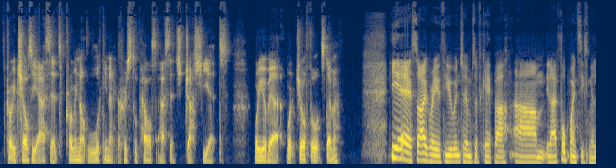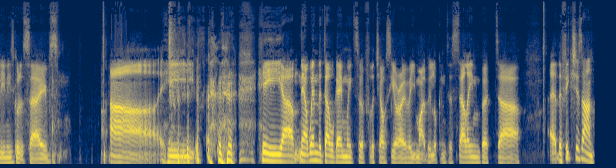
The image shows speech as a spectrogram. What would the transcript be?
it's probably Chelsea assets, probably not looking at Crystal Palace assets just yet. What are you about? What's your thoughts, Demo? Yes, I agree with you in terms of Kepa. Um, you know, 4.6 million, he's good at saves. Uh, he he um, now when the double game weeks for the Chelsea are over, you might be looking to sell him, but uh, uh, the fixtures aren't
